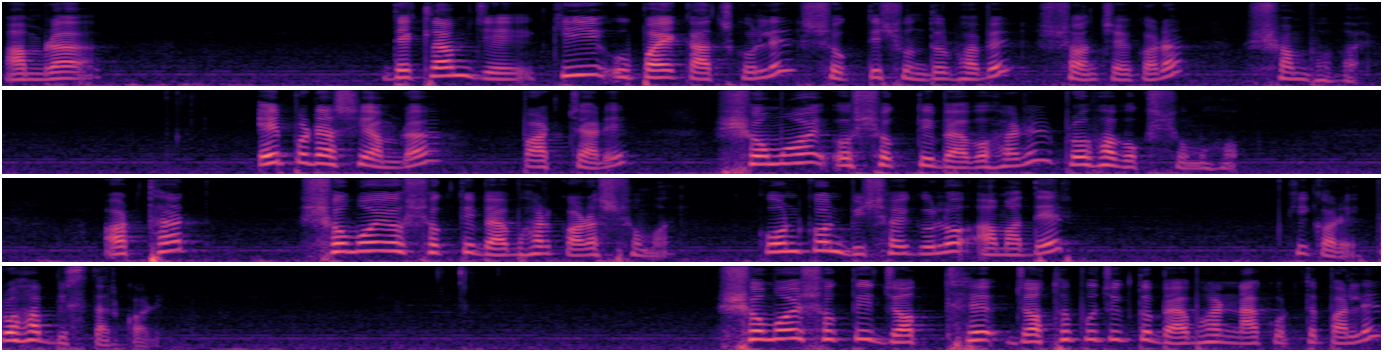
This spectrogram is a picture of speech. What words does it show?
আমরা দেখলাম যে কি উপায়ে কাজ করলে শক্তি সুন্দরভাবে সঞ্চয় করা সম্ভব হয়। এরপরে আসি আমরা পার্ট চারে সময় ও শক্তি ব্যবহারের প্রভাবকসমূহ। অর্থাৎ সময় ও শক্তি ব্যবহার করার সময় কোন কোন বিষয়গুলো আমাদের কি করে? প্রভাব বিস্তার করে। সময় শক্তি যথে যথোপযুক্ত ব্যবহার না করতে পারলে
